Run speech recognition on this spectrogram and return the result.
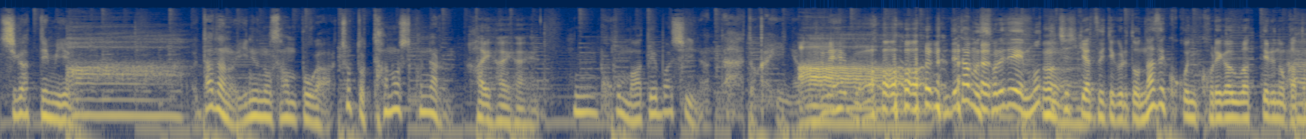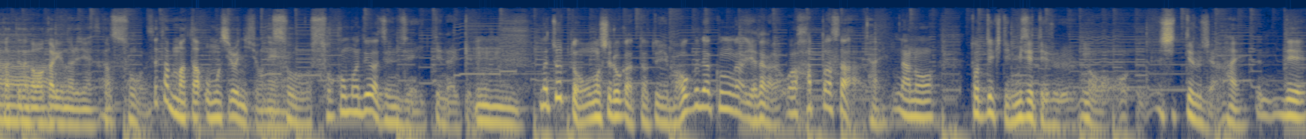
違って見える。あただの犬の散歩がちょっと楽しくなる。あはいはいはい。うんここ待てばしいなんだとか言いながらねで多分それでもっと知識がついてくると、なぜここにこれが植わってるのかとかっていうのが分かるようになるじゃないですか。あそう。それ多分また面白いんでしょうね。うそうそこまでは全然言ってないけど、うん。まあ、ちょっと面白かったといえば奥田君がいやだから俺葉っぱさ、はい。あの取ってきて見せてるのを知ってるじゃん。はい。で、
